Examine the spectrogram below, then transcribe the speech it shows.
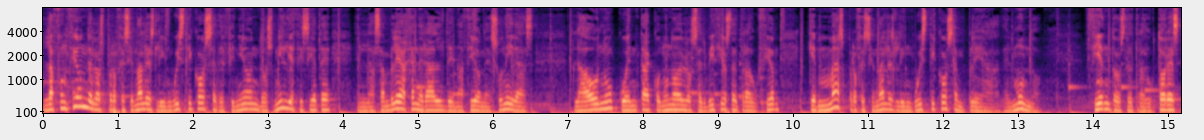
La función de los profesionales lingüísticos se definió en 2017 en la Asamblea General de Naciones Unidas. La ONU cuenta con uno de los servicios de traducción que más profesionales lingüísticos emplea del mundo. Cientos de traductores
